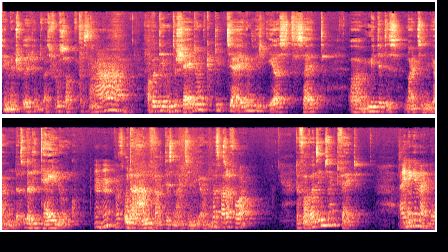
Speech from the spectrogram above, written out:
dementsprechend, weil es flussaufwärts liegt. Ah, Aber die Unterscheidung gibt es ja eigentlich erst seit äh, Mitte des 19. Jahrhunderts oder die Teilung mhm. oder Anfang des 19. Jahrhunderts. was war davor? Davor war es eben St. Veit. Eine Gemeinde.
